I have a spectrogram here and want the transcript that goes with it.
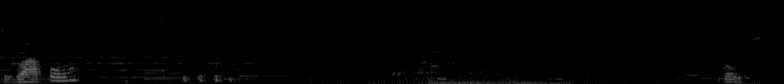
si Guapo. Rose.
